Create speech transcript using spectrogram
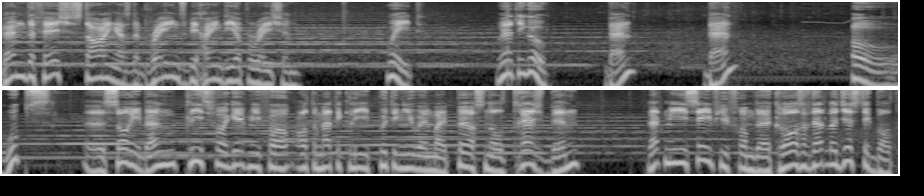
Ben the Fish starring as the brains behind the operation. Wait, where'd he go? Ben? Ben? Oh, whoops. Uh, sorry Ben, please forgive me for automatically putting you in my personal trash bin. Let me save you from the claws of that logistic bot.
